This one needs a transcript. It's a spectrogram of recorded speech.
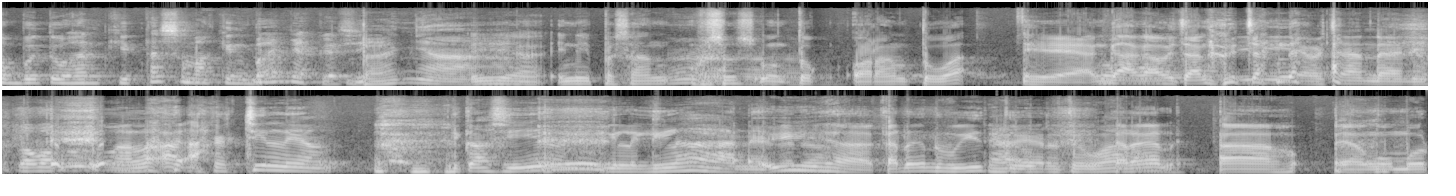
kebutuhan kita semakin banyak gak sih? Banyak. Iya, ini pesan khusus untuk orang tua. Iya, enggak enggak bercanda bercanda. Iya, bercanda nih. Malah anak kecil yang dikasihnya gila-gilaan ya. kadang. Iya, kadang begitu. Wow. Karena kan ah, yang umur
